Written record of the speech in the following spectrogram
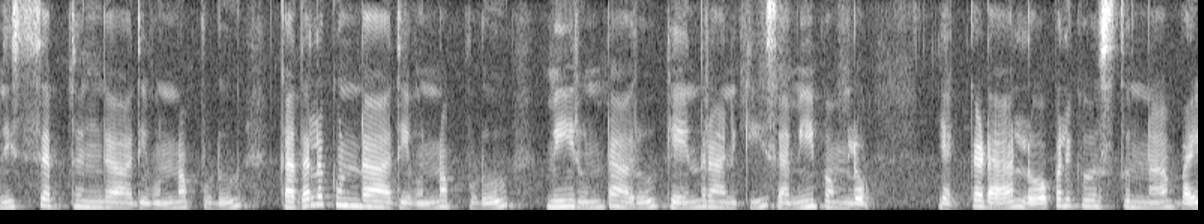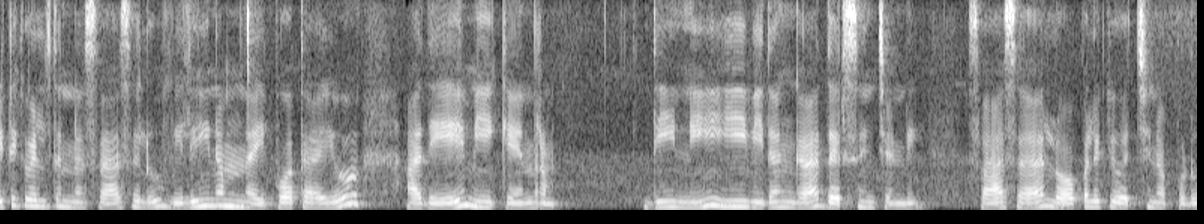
నిశ్శబ్దంగా అది ఉన్నప్పుడు కదలకుండా అది ఉన్నప్పుడు మీరుంటారు కేంద్రానికి సమీపంలో. ఎక్కడ లోపలికి వస్తున్న బయటికి వెళ్తున్న శ్వాసలు విలీనం అయిపోతాయో అదే మీ కేంద్రం. దీన్ని ఈ విధంగా దర్శించండి. శ్వాస లోపలికి వచ్చినప్పుడు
